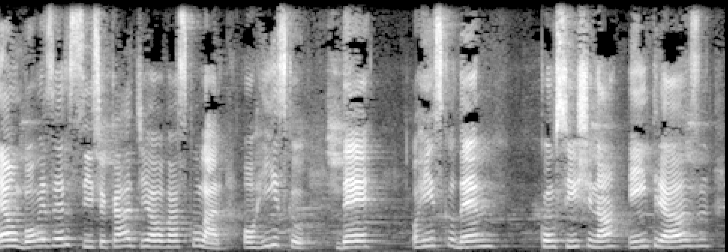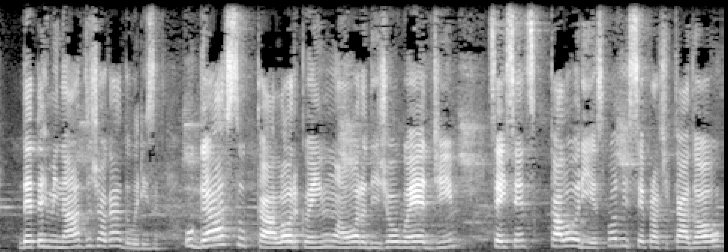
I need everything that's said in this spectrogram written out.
É um bom exercício cardiovascular. O risco de o risco de consiste na entre as determinados jogadores. O gasto calórico em uma hora de jogo é de 600 calorias. Pode ser praticado ao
